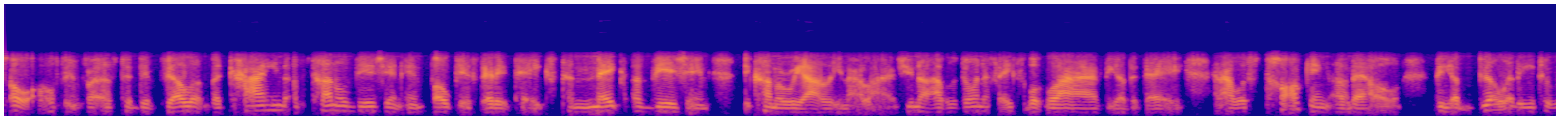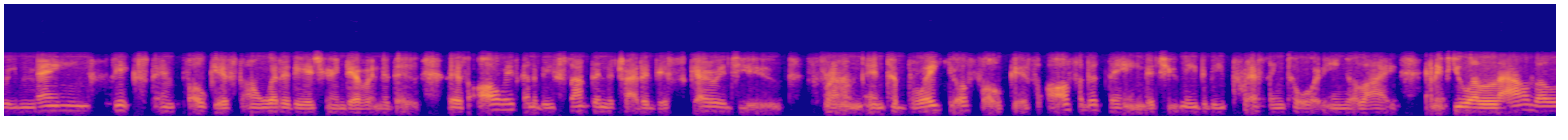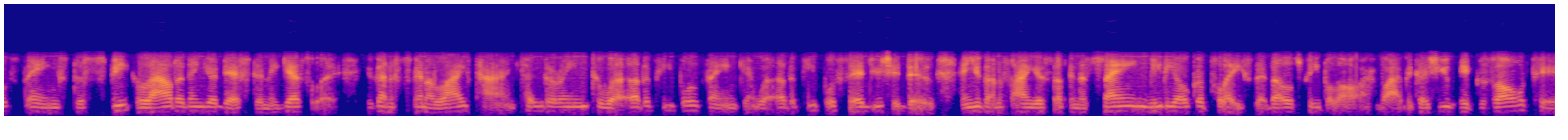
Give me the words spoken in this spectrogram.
so often for us to develop the kind of tunnel vision and focus that it takes to make a vision become a reality in our lives. You know, I was doing a Facebook Live the other day, and I was talking about the ability to remain fixed and focused on what it is you're endeavoring to do. There's always going to be something to try to discourage you from and to break your focus off of the thing that you need to be pressing toward in your life. And if you allow those things to speak louder than your destiny, guess what? You're going to spend a lifetime catering to what other people think and what other people said you should do. And you're going to find yourself in the same mediocre place that those people are. Why? Because you exalted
